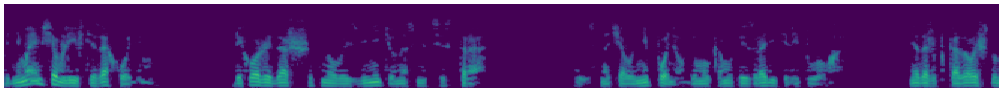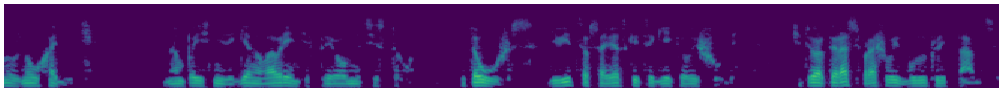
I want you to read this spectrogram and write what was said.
Поднимаемся в лифте, заходим. Прихожей Даша шепнула, извините, у нас медсестра. Сначала не понял, думал, кому-то из родителей плохо. Мне даже показалось, что нужно уходить. Нам пояснили, Гена Лаврентьев привел медсестру. Это ужас. Девица в советской цигейковой шубе. Четвертый раз спрашивает, будут ли танцы.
